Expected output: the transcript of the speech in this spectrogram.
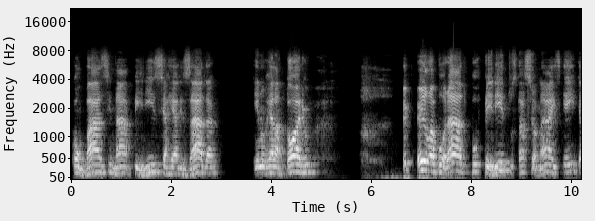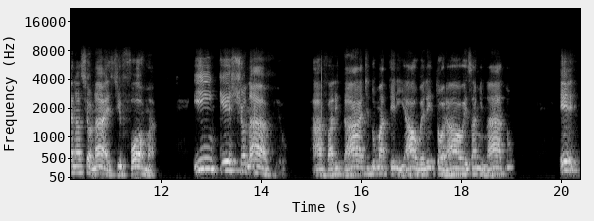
com base na perícia realizada e no relatório elaborado por peritos nacionais e internacionais de forma inquestionável a validade do material eleitoral examinado e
